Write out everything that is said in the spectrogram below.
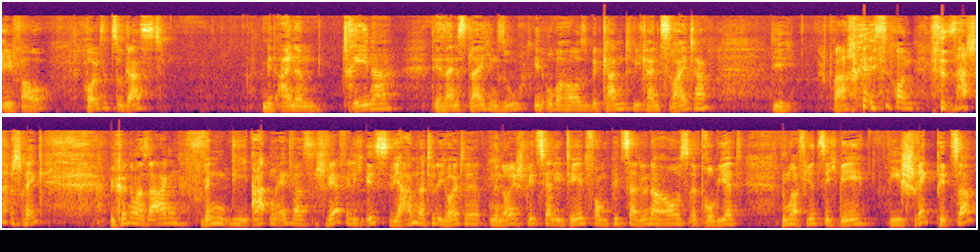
e.V. Heute zu Gast mit einem Trainer, der seinesgleichen sucht, in Oberhausen bekannt wie kein zweiter. Die Sprache ist von Sascha Schreck. Wir können mal sagen, wenn die Atmung etwas schwerfällig ist, wir haben natürlich heute eine neue Spezialität vom Pizza-Dönerhaus äh, probiert. Nummer 40b, die Schreckpizza.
